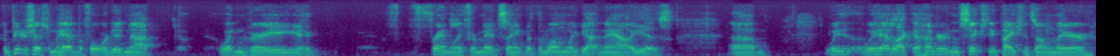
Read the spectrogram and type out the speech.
computer system we had before did not wasn't very uh, friendly for MedSync, but the one we got now is. Um, we we had like 160 patients on there,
